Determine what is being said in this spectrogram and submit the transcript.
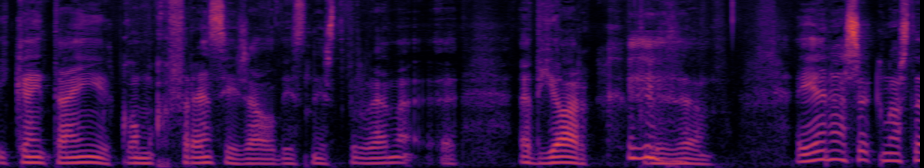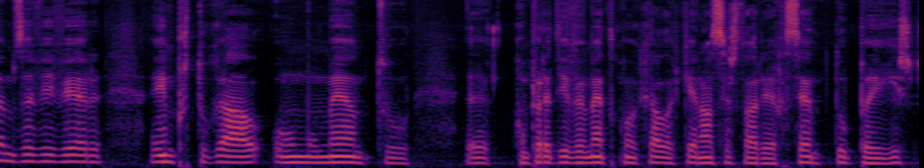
e quem tem como referência, e já o disse neste programa, eh, a Bjork, por exemplo. A Ana acha que nós estamos a viver em Portugal um momento, eh, comparativamente com aquela que é a nossa história recente do país,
